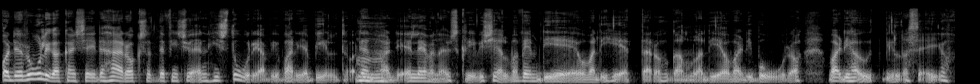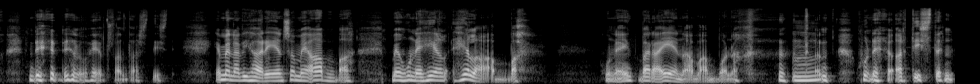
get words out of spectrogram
Och det roliga kanske i det här också att det finns ju en historia vid varje bild. Och den mm. har de, eleverna ju skrivit själva vem de är och vad de heter och hur gamla de är och var de bor och var de har utbildat sig. Det, det är nog helt fantastiskt. Jag menar vi har en som är ABBA men hon är hel, hela ABBA. Hon är inte bara en av abborna. Mm. hon är artisten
